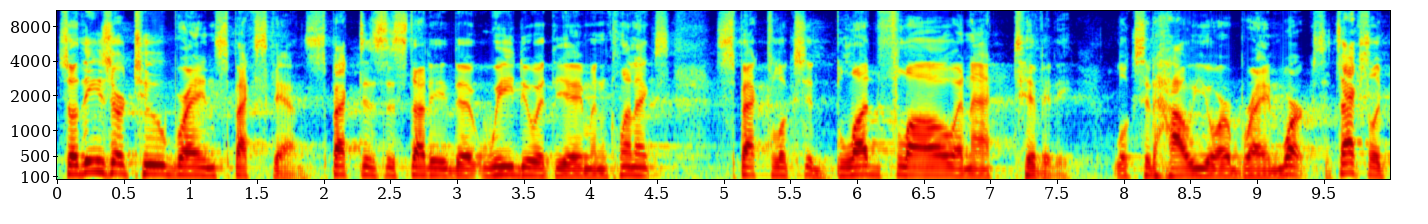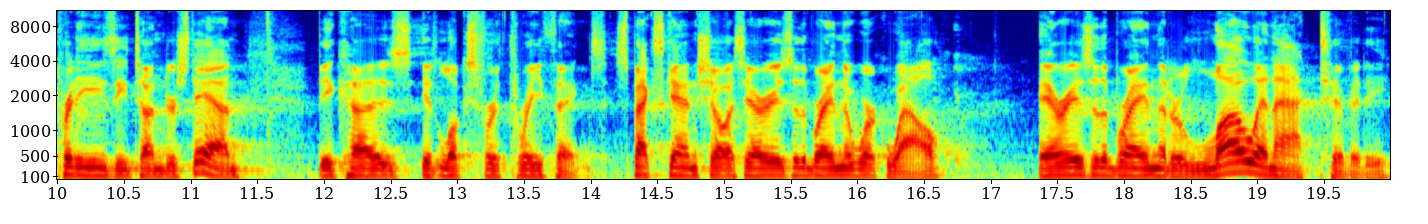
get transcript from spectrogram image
So these are two brain SPECT scans. SPECT is the study that we do at the Amen clinics. SPECT looks at blood flow and activity, looks at how your brain works. It's actually pretty easy to understand because it looks for three things. SPECT scans show us areas of the brain that work well, areas of the brain that are low in activity,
